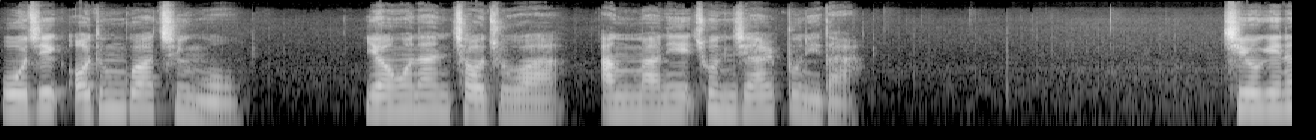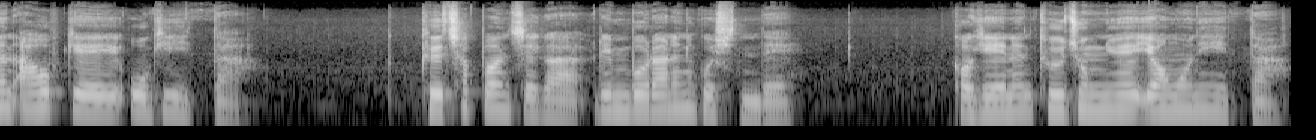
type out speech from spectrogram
오직 어둠과 증오, 영원한 저주와 악만이 존재할 뿐이다. 지옥에는 아홉 개의 옥이 있다. 그 첫 번째가 림보라는 곳인데 거기에는 두 종류의 영혼이 있다.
